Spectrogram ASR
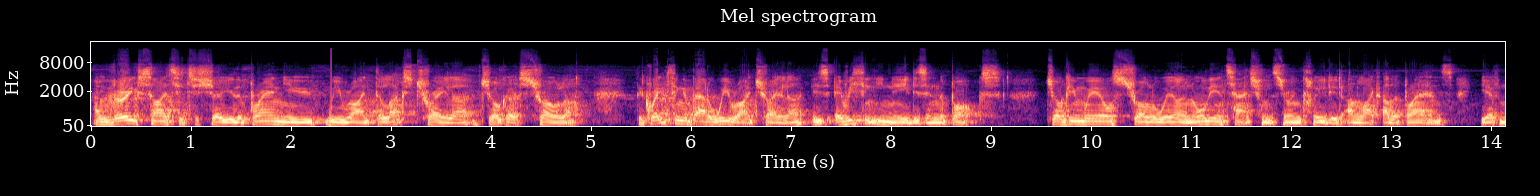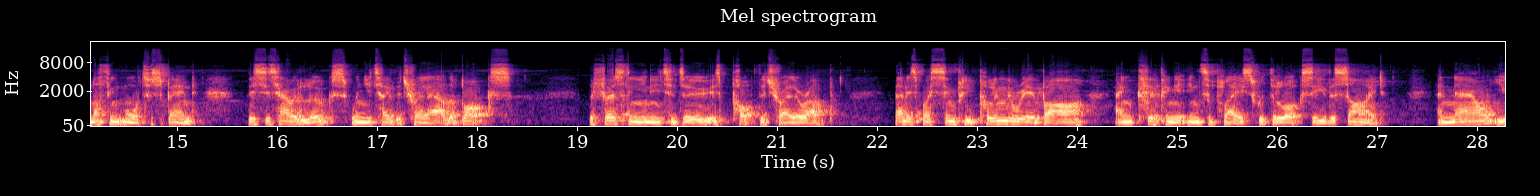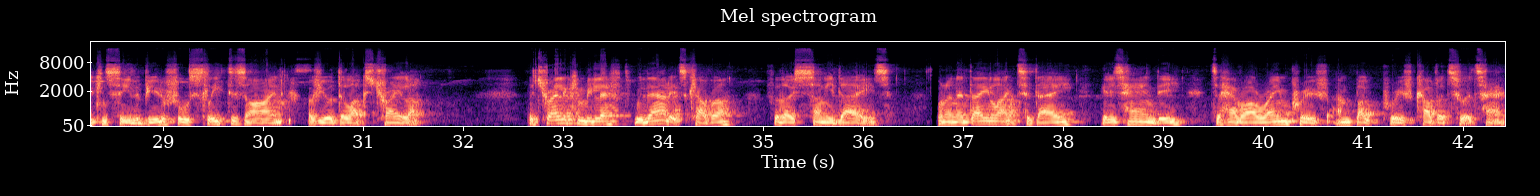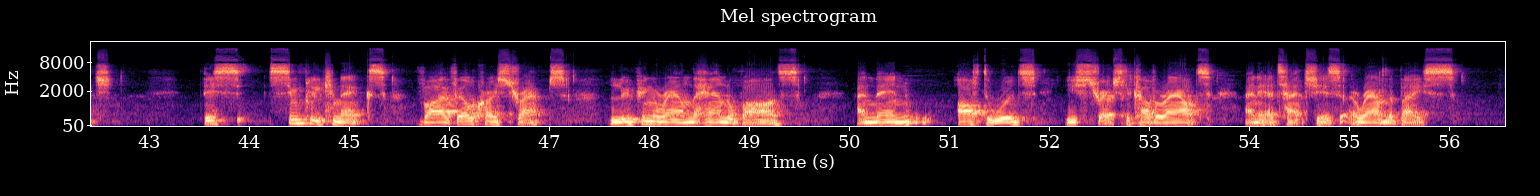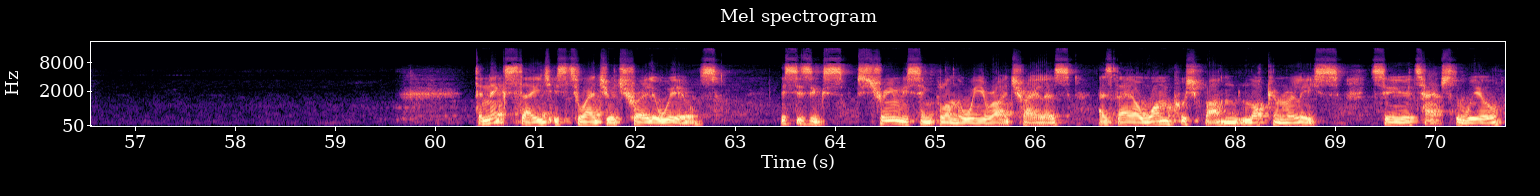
I'm very excited to show you the brand new WeeRide Deluxe Trailer Jogger Stroller. The great thing about a WeeRide trailer is everything you need is in the box. Jogging wheel, stroller wheel and all the attachments are included unlike other brands. You have nothing more to spend. This is how it looks when you take the trailer out of the box. The first thing you need to do is pop the trailer up. That is by simply pulling the rear bar and clipping it into place with the locks either side. And now you can see the beautiful sleek design of your deluxe trailer. The trailer can be left without its cover for those sunny days. But on a day like today, it is handy to have our rainproof and bug-proof cover to attach. This simply connects via Velcro straps looping around the handlebars and then afterwards you stretch the cover out and it attaches around the base. The next stage is to add your trailer wheels. This is ex extremely simple on the WeeRide trailers as they are one push button lock and release. So you attach the wheel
